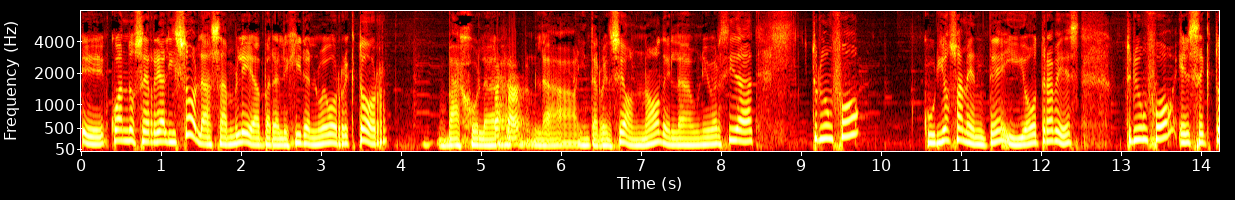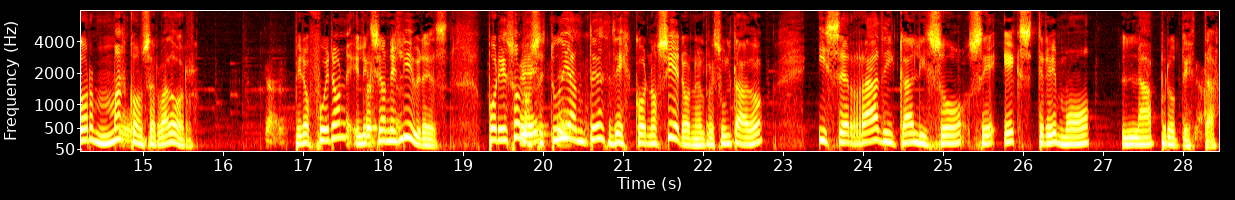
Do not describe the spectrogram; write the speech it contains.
eh, cuando se realizó la asamblea para elegir el nuevo rector, bajo la, intervención ¿no? de la universidad, triunfó, curiosamente, y otra vez, triunfó el sector más conservador. Pero fueron elecciones libres. Por eso los estudiantes desconocieron el resultado y se radicalizó, se extremó la protesta.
